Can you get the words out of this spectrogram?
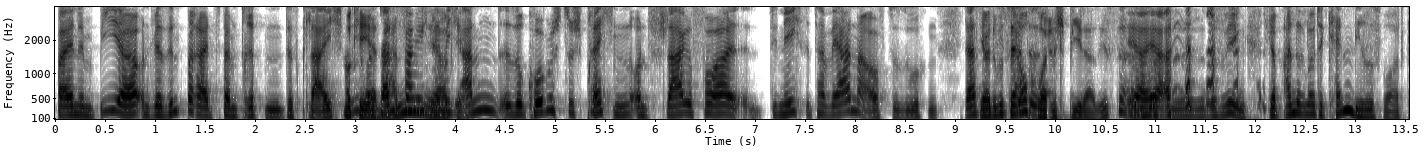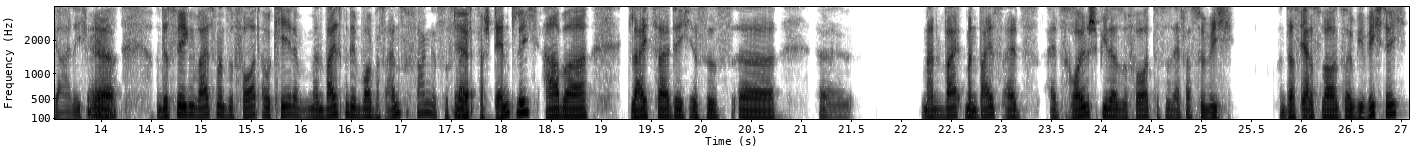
bei einem Bier und wir sind bereits beim dritten des Gleichen. Okay, und ja, dann, dann fange ich ja, nämlich okay. an, so komisch zu sprechen und schlage vor, die nächste Taverne aufzusuchen. Das ja, aber du bist ja auch Rollenspieler, siehst du? Also ja, das, ja. deswegen. Ich glaube, andere Leute kennen dieses Wort gar nicht mehr. Ja. Und deswegen weiß man sofort, okay, man weiß mit dem Wort was anzufangen. Es ist leicht verständlich, aber gleichzeitig ist es, äh, äh, man, wei man weiß als, als Rollenspieler sofort, das ist etwas für mich. Und das, ja. das war uns irgendwie wichtig.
